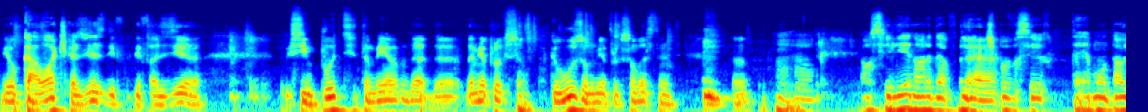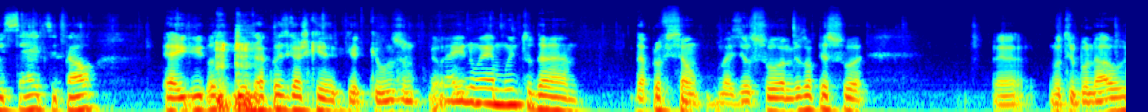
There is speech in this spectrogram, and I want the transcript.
meio caótica, às vezes, de, de fazer esse input também é da, da, da, minha profissão, que eu uso na minha profissão bastante. Uhum. Auxilia na hora da. De, é. Tipo, você montar os sets e tal. É, e, e outra coisa que eu acho que, que, que eu uso. Eu, aí não é muito da, da profissão, mas eu sou a mesma pessoa. É, no tribunal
